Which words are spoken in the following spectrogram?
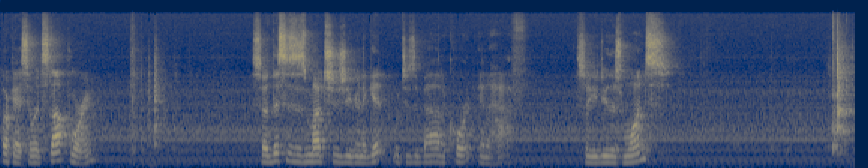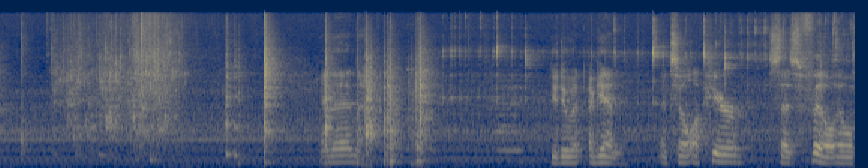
Okay, so it stopped pouring. So this is as much as you're going to get, which is about a quart and a half. So you do this once. And then you do it again until up here says fill, it'll,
